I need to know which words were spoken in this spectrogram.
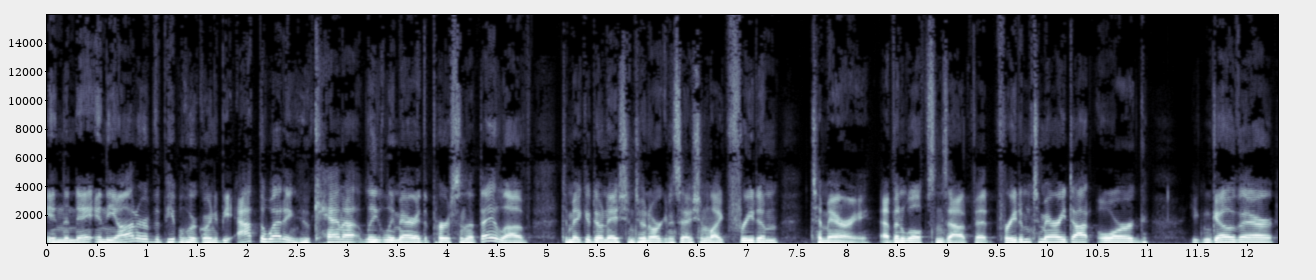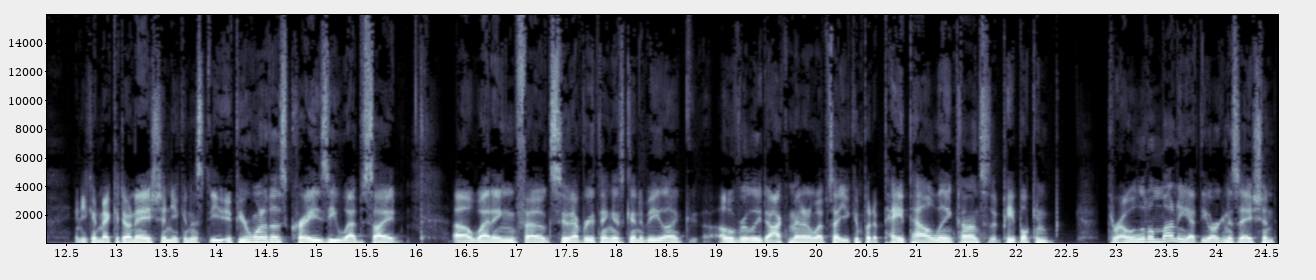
in the na- in the honor of the people who are going to be at the wedding who cannot legally marry the person that they love to make a donation to an organization like Freedom to Marry. Evan Wolfson's outfit, freedomtomarry.org. You can go there and you can make a donation. You can if you're one of those crazy website uh, wedding folks who everything is going to be like overly documented on a website, you can put a PayPal link on so that people can throw a little money at the organization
